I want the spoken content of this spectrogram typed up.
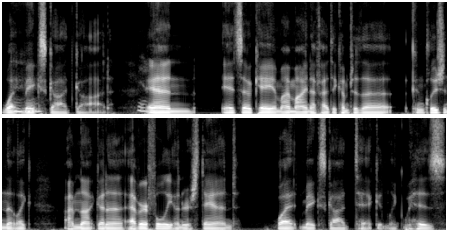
what Mhm. makes God God. Yeah. And it's okay in my mind I've had to come to the conclusion that like I'm not going to ever fully understand what makes God tick and like his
